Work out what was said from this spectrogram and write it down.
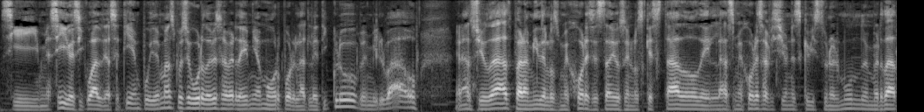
Si me sigues igual de hace tiempo y demás, pues seguro debes saber de mi amor por el Athletic Club en Bilbao, gran ciudad, para mí de los mejores estadios en los que he estado, de las mejores aficiones que he visto en el mundo, en verdad,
